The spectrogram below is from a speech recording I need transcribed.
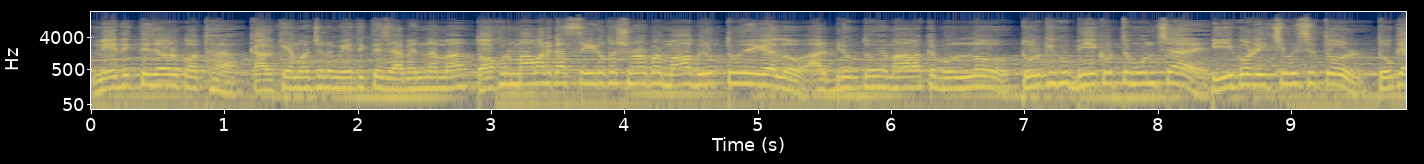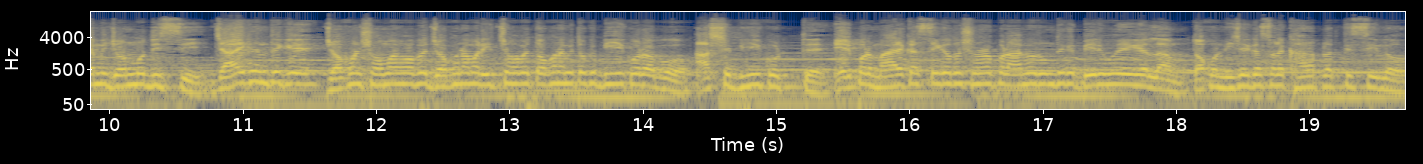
মেয়ে দেখতে যাওয়ার কথা। কালকে আমার জন্য মেয়ে দেখতে যাবেন না, মা? তখন মা আমার কাছ থেকে কথা শোনার পর মাও বিরক্ত হয়ে গেল। আর বিরক্ত হয়ে মা আমাকে বলল, তোর কি খুব বিয়ে করতে মন চায়? বিয়ে করার ইচ্ছে হয়েছে তোর। তোকে আমি জন্ম দিচ্ছি। যা এখান থেকে। যখন সময় হবে, যখন আমার ইচ্ছে হবে, তখন আমি তোকে বিয়ে করাবো। আসে বিয়ে করতে। এরপর মায়ের কাছ থেকে কথা শোনার পর আমি রুম থেকে বের হয়ে গেলাম। তখন নিজের কাছে অনেক খারাপ লাগতেছিল।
